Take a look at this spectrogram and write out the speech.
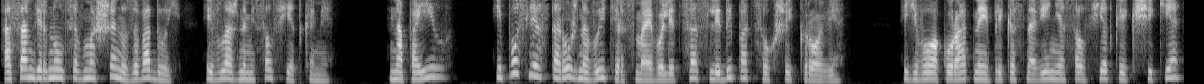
а сам вернулся в машину за водой и влажными салфетками. Напоил и после осторожно вытер с моего лица следы подсохшей крови. Его аккуратные прикосновения салфеткой к щеке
